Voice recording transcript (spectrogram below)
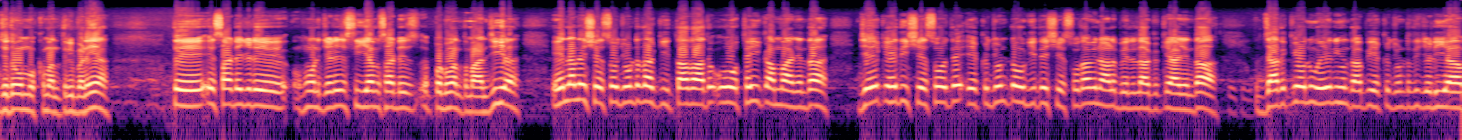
ਜਦੋਂ ਮੁੱਖ ਮੰਤਰੀ ਬਣੇ ਆ। ਤੇ ਇਹ ਸਾਡੇ ਜਿਹੜੇ ਹੁਣ ਜਿਹੜੇ ਸੀਐਮ ਸਾਡੇ ਸ- ਭਗਵੰਤ ਮਾਨ ਜੀ ਆ, ਇਹਨਾਂ ਨੇ 600 ਯੂਨਿਟ ਦਾ ਕੀਤਾ ਵਾ ਤੇ ਉਹ ਉੱਥੇ ਹੀ ਕੰਮ ਆ ਜਾਂਦਾ। ਜੇ ਕਿਸੇ ਦੀ 600 ਤੇ 1 ਯੂਨਿਟ ਹੋ ਗਈ ਤੇ 600 ਦਾ ਵੀ ਨਾਲ ਬਿੱਲ ਲੱਗ ਕੇ ਆ ਜਾਂਦਾ। ਜਦ ਕਿ ਉਹਨੂੰ ਇਹ ਨਹੀਂ ਹੁੰਦਾ ਵੀ 1 ਯੂਨਿਟ ਦੀ ਜਿਹੜੀ ਆ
